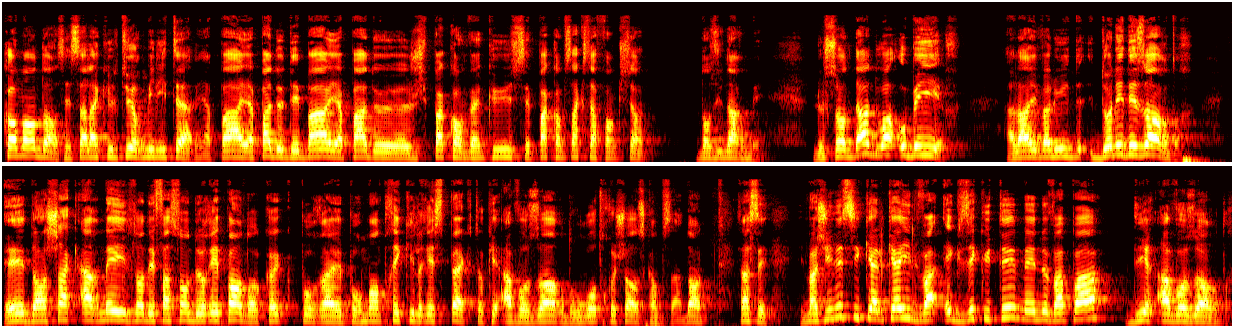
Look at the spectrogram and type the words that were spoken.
commandant. C'est ça la culture militaire. Il n'y a, pas, a pas de débat, il n'y a pas de « je suis pas convaincu », c'est pas comme ça que ça fonctionne dans une armée. Le soldat doit obéir. Alors il va lui donner des ordres. Et dans chaque armée, ils ont des façons de répondre pour, euh, pour montrer qu'ils respectent ok, à vos ordres ou autre chose comme ça. Donc, ça c'est... Imaginez si quelqu'un, il va exécuter mais ne va pas dire à vos ordres.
